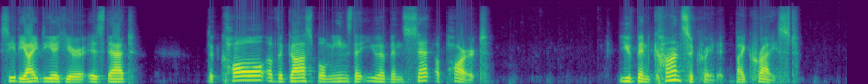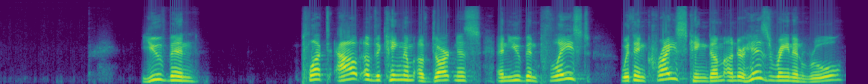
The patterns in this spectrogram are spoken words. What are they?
See, the idea here is that the call of the gospel means that you have been set apart. You've been consecrated by Christ. You've been plucked out of the kingdom of darkness and you've been placed within Christ's kingdom under his reign and rule.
